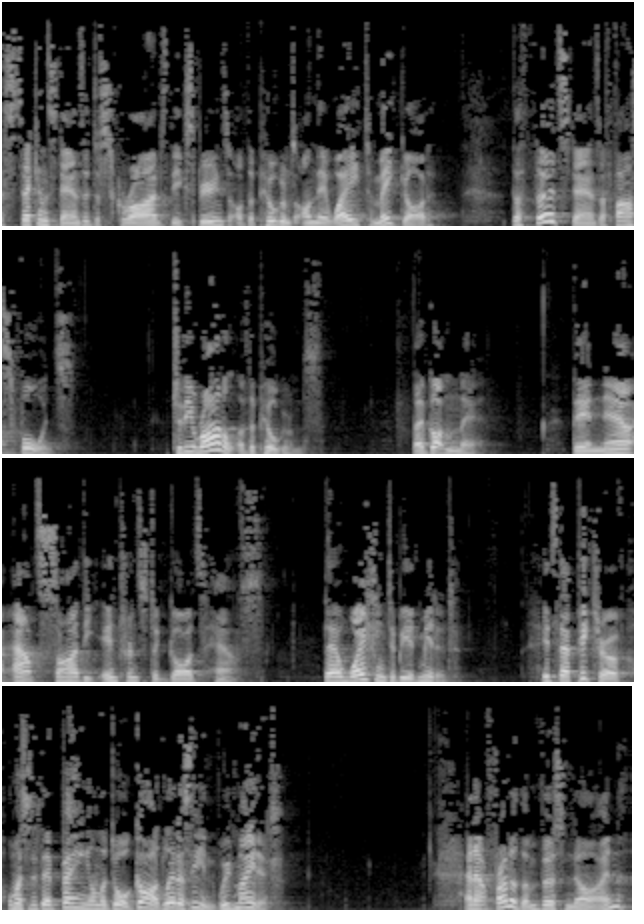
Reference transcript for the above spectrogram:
The second stanza describes the experience of the pilgrims on their way to meet God. The third stanza fast forwards to the arrival of the pilgrims. They've gotten there. They're now outside the entrance to God's house. They're waiting to be admitted. It's that picture of almost as if they're banging on the door. God, let us in. We've made it. And out front of them, verse 9,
